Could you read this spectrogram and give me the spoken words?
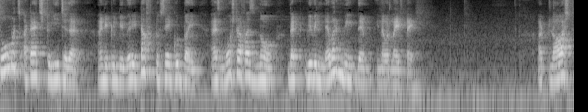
so much attached to each other and it will be very tough to say goodbye as most of us know that we will never meet them in our lifetime. At last,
